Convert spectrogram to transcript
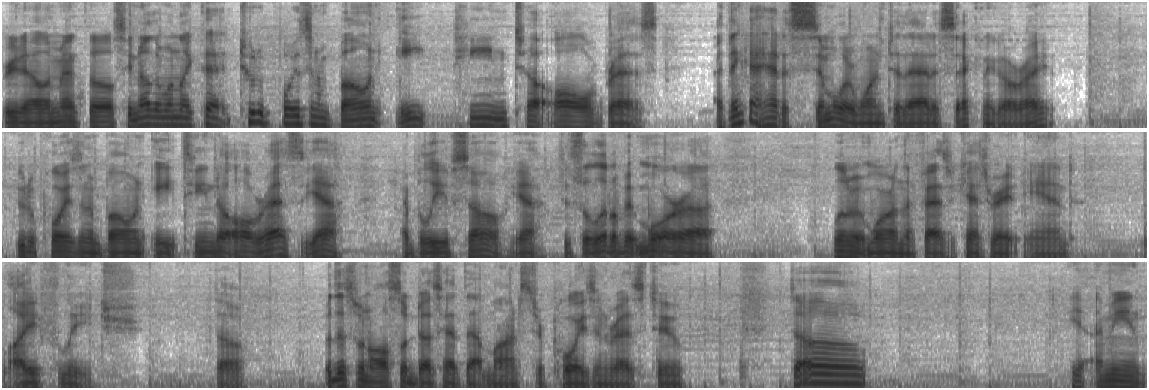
Breed Elemental. See another one like that. 2 to Poison and Bone, 18 to all res. I think I had a similar one to that a second ago, right? 2 to Poison and Bone, 18 to all res. Yeah, I believe so. Yeah, just a little bit more, uh, a little bit more on the faster cast rate and life leech. So, but this one also does have that monster poison res too. So, yeah, I mean,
